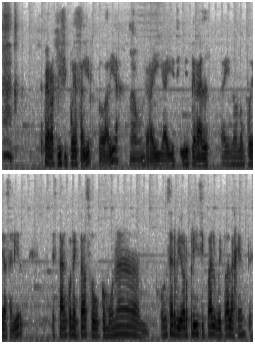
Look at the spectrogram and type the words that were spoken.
Pero aquí sí puede salir todavía. Aún. Pero ahí, ahí sí literal, ahí no, no podía salir. Están conectados como una un servidor principal, güey, toda la gente.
